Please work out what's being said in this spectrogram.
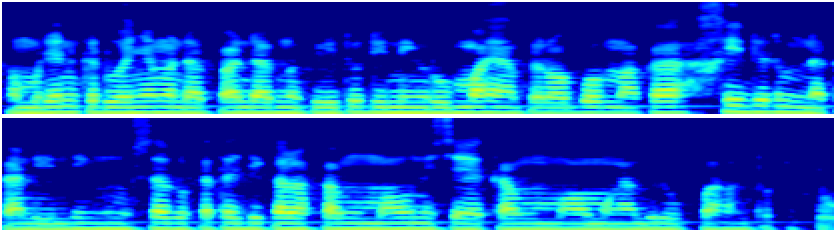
Kemudian keduanya mendapat dalam negeri itu dinding rumah yang roboh, maka Khidir menekan dinding. Musa berkata, jikalau kamu mau, niscaya kamu mau mengambil upah untuk itu.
